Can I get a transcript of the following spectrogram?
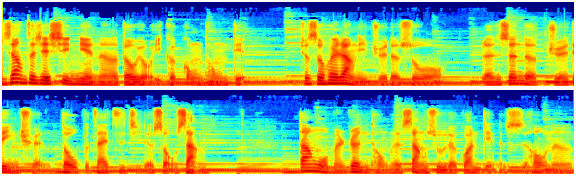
上这些信念呢，都有一个共通点，就是会让你觉得说，人生的决定权都不在自己的手上。当我们认同了上述的观点的时候呢，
